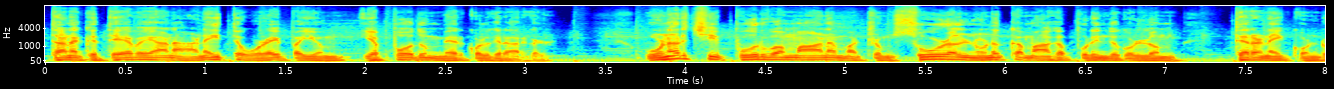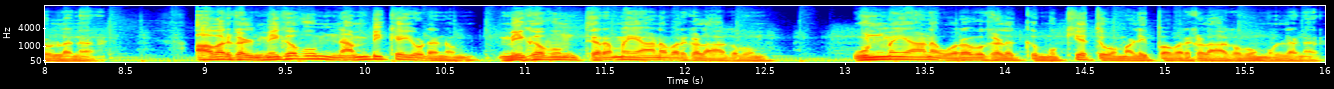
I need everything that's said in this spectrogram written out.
தனக்கு தேவையான அனைத்து உழைப்பையும் எப்போதும் மேற்கொள்கிறார்கள். உணர்ச்சி பூர்வமான மற்றும் சூழல் நுணுக்கமாக புரிந்து கொள்ளும் திறனை கொண்டுள்ளனர். அவர்கள் மிகவும் நம்பிக்கையுடனும் மிகவும் திறமையானவர்களாகவும் உண்மையான உறவுகளுக்கு முக்கியத்துவம் அளிப்பவர்களாகவும் உள்ளனர்.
